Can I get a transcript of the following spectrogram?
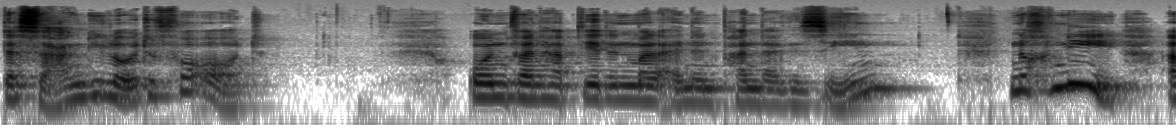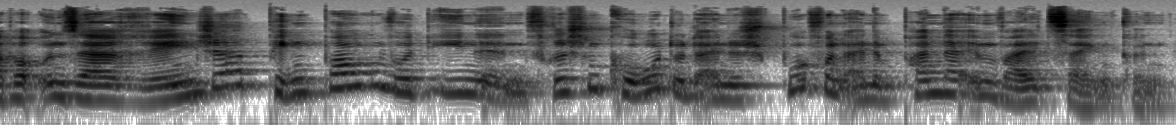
das sagen die Leute vor Ort. Und wann habt ihr denn mal einen Panda gesehen? Noch nie, aber unser Ranger Ping-Pong wird Ihnen frischen Kot und eine Spur von einem Panda im Wald zeigen können.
